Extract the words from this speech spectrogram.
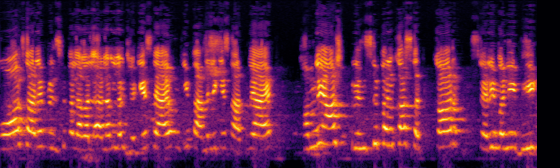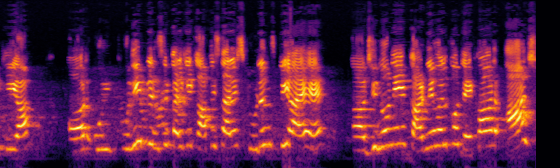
बहुत सारे प्रिंसिपल अलग अलग जगह से आए उनकी फैमिली के साथ में आए। हमने आज प्रिंसिपल का सत्कार सेरेमनी भी किया और उन उन्हीं प्रिंसिपल के काफ़ी सारे स्टूडेंट्स भी आए हैं जिन्होंने ये कार्निवल को देखा और आज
